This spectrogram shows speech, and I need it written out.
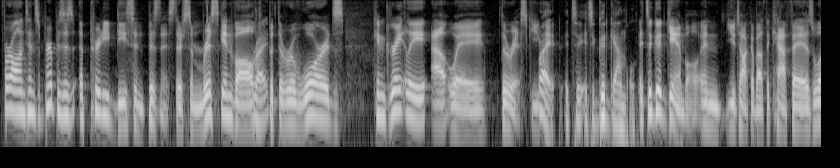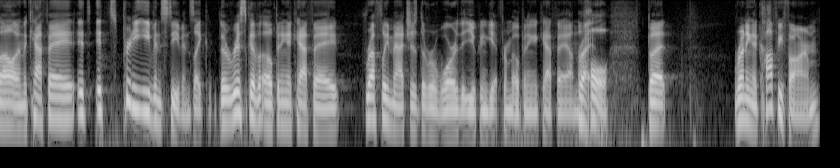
for all intents and purposes, a pretty decent business. There's some risk involved, Right. but the rewards can greatly outweigh the risk. You- Right. It's a, it's a good gamble. It's a good gamble, and you talk about the cafe as well. And the cafe, it's it's pretty even Stevens. Like the risk of opening a cafe roughly matches the reward that you can get from opening a cafe on the Right. whole. But running a coffee farm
